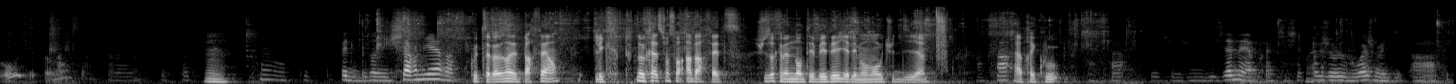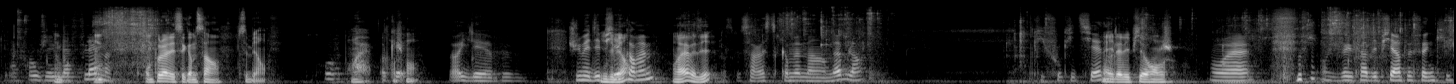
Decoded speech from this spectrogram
Oh, c'est pas mal ça. Ah ouais, non, parce qu'il y a ça dessus. Hmm. Hmm, t'as pas besoin d'une charnière. Écoute, ça n'a pas besoin d'être parfait. Hein. Les toutes nos créations sont imparfaites. Je suis sûr que même dans tes BD, il y a des moments où tu te dis, euh, Ça, après coup, ça. Et Je, je n'oublie jamais après. À chaque fois que je le vois, je me dis Ah, c'était la fois où j'ai eu la flemme. on peut la laisser comme ça. hein. C'est bien. Tu trouves? Ouais, Ok. franchement. Bah, Il est un peu. Je lui mets des Il est pieds bien quand même, Ouais, vas-y. parce que ça reste quand même un meuble. Hein. Donc, il faut qu'il tienne. Ah, il a les pieds orange. Ouais. On va lui faire des pieds un peu funky.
